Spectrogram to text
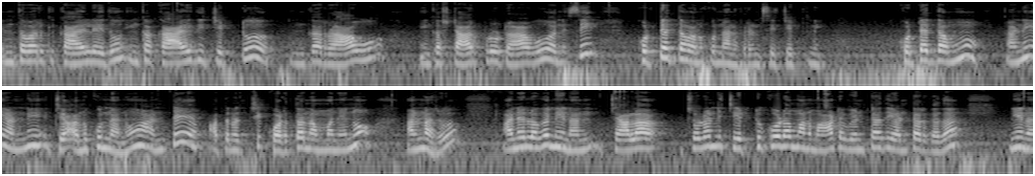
ఇంతవరకు కాయలేదు. ఇంకా కాయది చెట్టు ఇంకా రావు ఇంకా స్టార్ ఫ్రూట్ రావు అనేసి కొట్టేద్దాం అనుకున్నాను ఫ్రెండ్స్ ఈ చెట్టుని. కొట్టేద్దాము అని అన్నీ అనుకున్నాను. అంటే అతను వచ్చి కొడతానమ్మ నేను అన్నారు. అనేలోగా నేను అన్ చాలా చూడండి చెట్టు కూడా మన మాట వింటుంది అంటారు కదా. నేను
